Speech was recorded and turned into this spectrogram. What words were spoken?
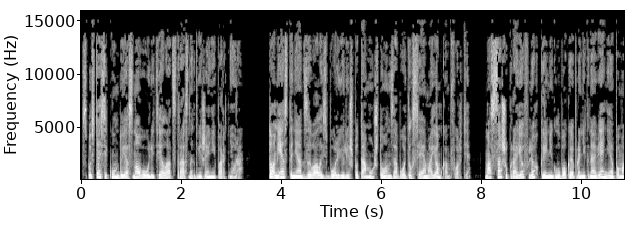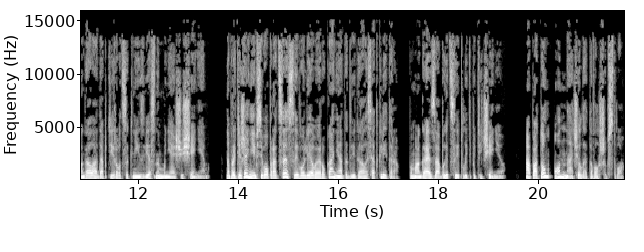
Спустя секунду я снова улетела от страстных движений партнера. То место не отзывалось болью лишь потому, что он заботился и о моем комфорте. Массаж у краев, легкое и неглубокое проникновение помогало адаптироваться к неизвестным мне ощущениям. На протяжении всего процесса его левая рука не отодвигалась от клитора, помогая забыться и плыть по течению. А потом он начал это волшебство.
